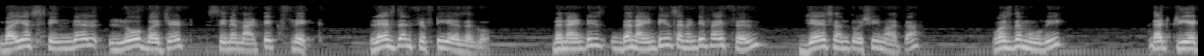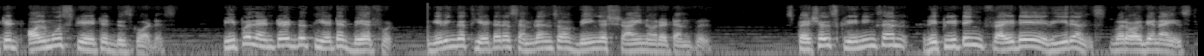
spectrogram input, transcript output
by a single low budget cinematic flick less than 50 years ago. The, 90s, the 1975 film Jai Santoshi Mata was the movie that created almost created this goddess. People entered the theater barefoot, giving the theater a semblance of being a shrine or a temple. Special screenings and repeating Friday reruns were organized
